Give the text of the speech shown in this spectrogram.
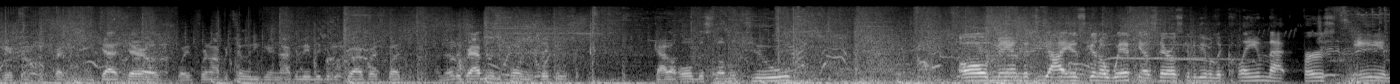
Here comes the pressure from Jazdero. Wait for an opportunity here. Not gonna be able to get the drive rush, but another grab into the corner. Zykles gotta hold this level two. Oh man, the DI is gonna whiff. Jazdero's gonna be able to claim that first game.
